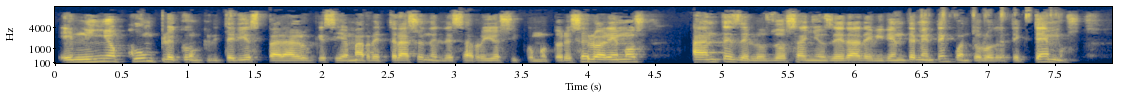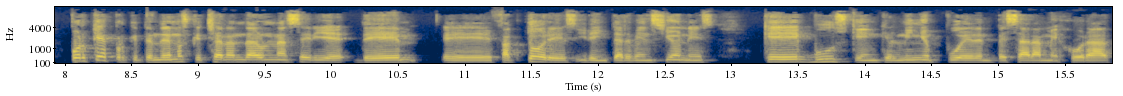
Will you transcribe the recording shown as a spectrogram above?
El niño cumple con criterios para algo que se llama retraso en el desarrollo psicomotor. Eso lo haremos antes de los dos años de edad, evidentemente, en cuanto lo detectemos. ¿Por qué? Porque tendremos que echar a andar una serie de eh, factores y de intervenciones que busquen que el niño pueda empezar a mejorar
